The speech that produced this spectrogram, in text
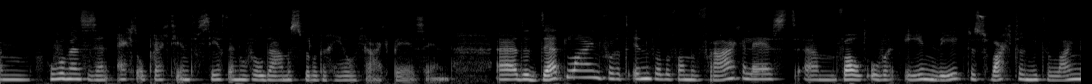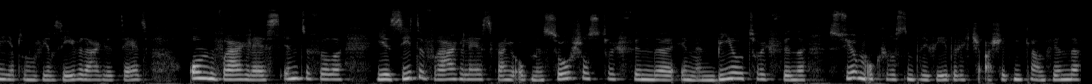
Um, hoeveel mensen zijn echt oprecht geïnteresseerd en hoeveel dames willen er heel graag bij zijn? Uh, de deadline voor het invullen van de vragenlijst valt over één week, dus wacht er niet te lang mee. Je hebt ongeveer zeven dagen de tijd om de vragenlijst in te vullen. Je ziet de vragenlijst, kan je op mijn socials terugvinden, in mijn bio terugvinden. Stuur me ook gerust een privéberichtje als je het niet kan vinden.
